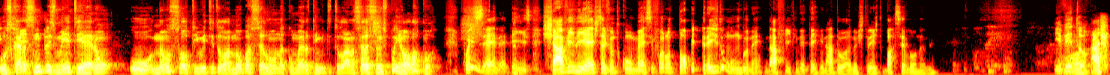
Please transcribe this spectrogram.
Os caras simplesmente eram o, não só o time titular no Barcelona, como era o time titular na seleção espanhola, pô. Pois é, né, tem isso. Xavi e Iniesta junto com o Messi foram top 3 do mundo, né, da FIFA em determinado ano, os três do Barcelona, né. E Vitor? Acho,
